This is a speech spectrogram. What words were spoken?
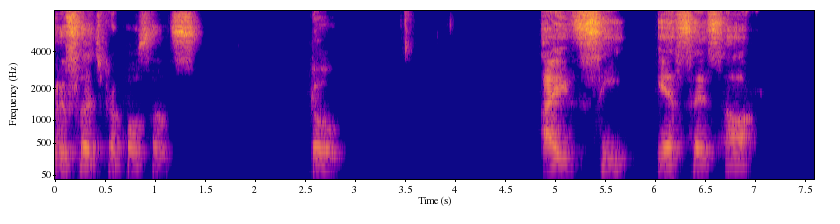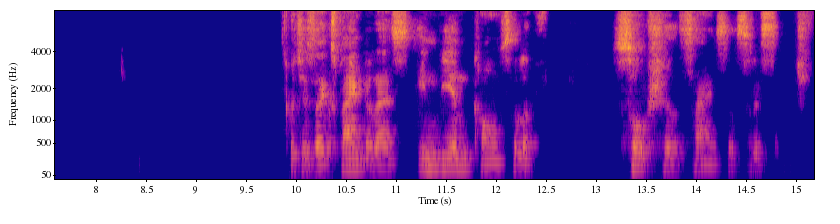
research proposals to ICSSR, which is expanded as Indian Council of Social Sciences Research.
